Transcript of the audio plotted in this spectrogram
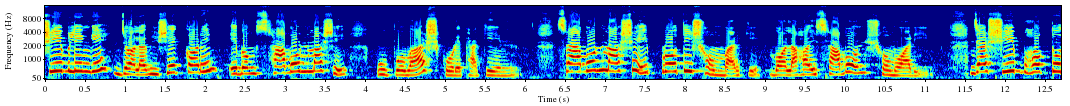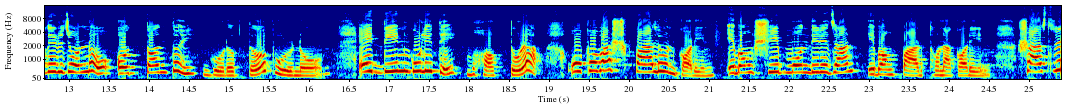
শিবলিঙ্গে জলাভিষেক করেন এবং শ্রাবণ মাসে উপবাস করে থাকেন। শ্রাবণ মাসে প্রতি সোমবারকে বলা হয় শ্রাবণ সোমবারী যা শিব ভক্তদের জন্য অত্যন্তই গুরুত্বপূর্ণ এই দিনগুলিতে ভক্তরা উপবাস পালন করেন এবং শিব মন্দিরে যান এবং প্রার্থনা করেন। শাস্ত্রে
